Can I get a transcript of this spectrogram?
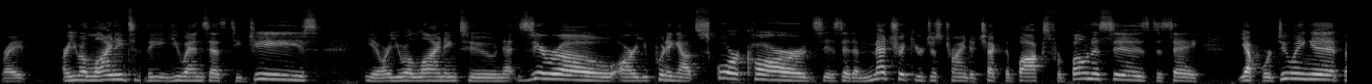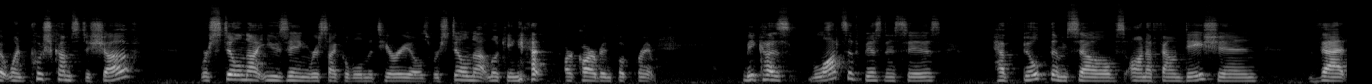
right? Are you aligning to the UN's SDGs? You know, are you aligning to net zero? Are you putting out scorecards? Is it a metric you're just trying to check the box for bonuses to say, yep, we're doing it. But when push comes to shove, we're still not using recyclable materials. We're still not looking at our carbon footprint because lots of businesses have built themselves on a foundation that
